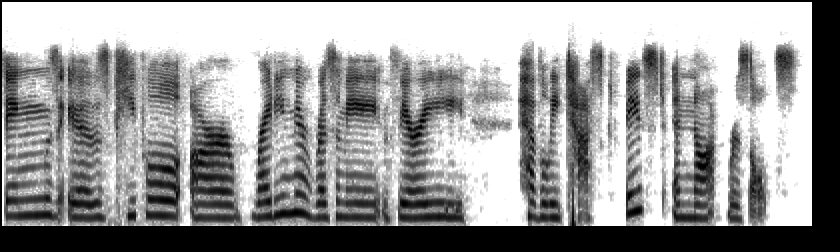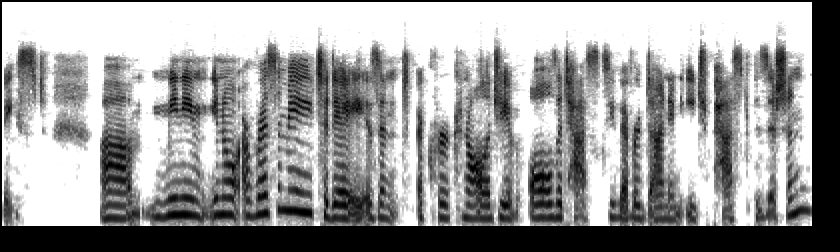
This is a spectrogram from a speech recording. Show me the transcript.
things is people are writing their resume very heavily task based and not results based um, meaning, you know, a resume today isn't a career chronology of all the tasks you've ever done in each past position.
